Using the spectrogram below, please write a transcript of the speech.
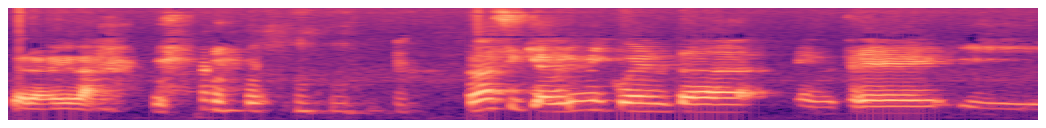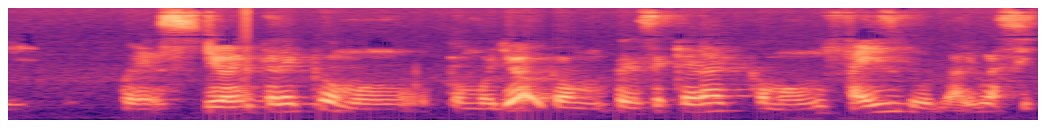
pero ahí va. No, así que abrí mi cuenta, entré y pues yo entré como, como yo, como, pensé que era como un Facebook o algo así.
